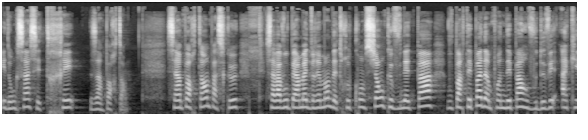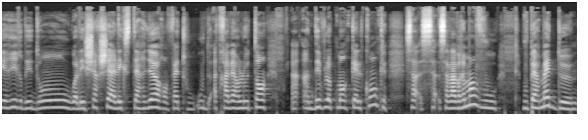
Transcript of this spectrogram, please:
Et donc ça, c'est très important. C'est important parce que ça va vous permettre vraiment d'être conscient que vous n'êtes pas, vous partez pas d'un point de départ où vous devez acquérir des dons ou aller chercher à l'extérieur en fait ou, à travers le temps un, développement quelconque. Ça, ça, va vraiment vous, vous permettre de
